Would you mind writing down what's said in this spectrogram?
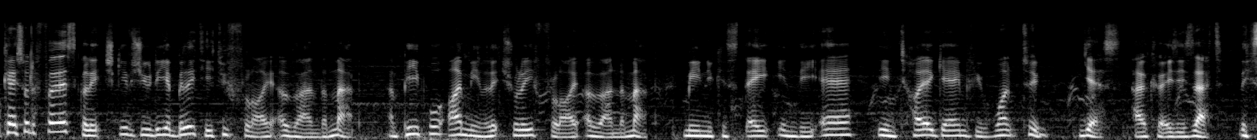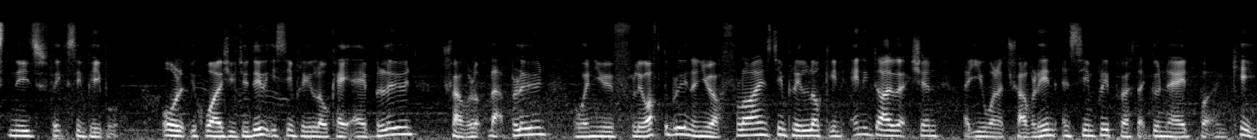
Okay, so the first glitch gives you the ability to fly around the map. And people, I mean literally fly around the map. Meaning you can stay in the air the entire game if you want to. Yes, how crazy is that? This needs fixing people. All it requires you to do is simply locate a balloon, travel up that balloon, when you flew off the balloon and you are flying, simply look in any direction that you want to travel in and simply press that grenade button key.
